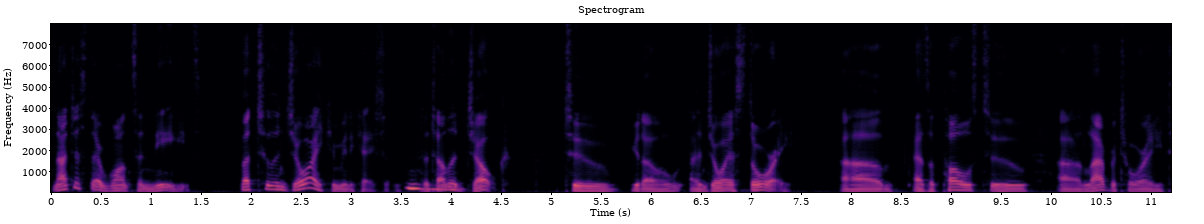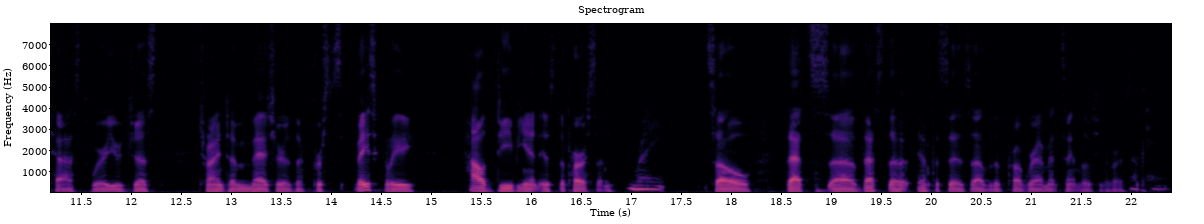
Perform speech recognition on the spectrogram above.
not just their wants and needs, but to enjoy communication, mm-hmm. to tell a joke, to you know enjoy a story, um, as opposed to a laboratory test where you're just trying to measure the pers- basically how deviant is the person. Right. So that's uh, that's the emphasis of the program at St. Louis University. Okay,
